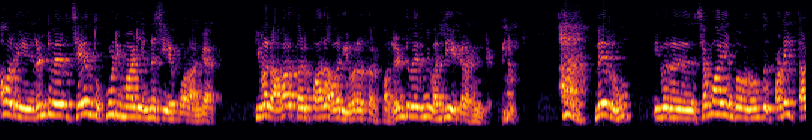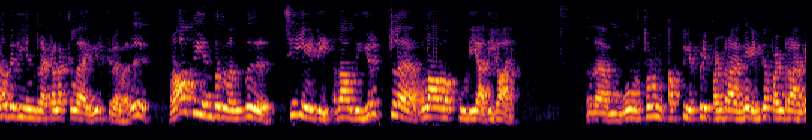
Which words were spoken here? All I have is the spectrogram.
அவர் ரெண்டு பேரும் சேர்ந்து கூடி மாடி என்ன செய்ய போகிறாங்க இவர் அவரை தடுப்பார் அவர் இவரை தடுப்பார். ரெண்டு பேருமே வல்லிய கிரகங்கள். மேலும் இவர் செவ்வாய் என்பவர் வந்து படை தளபதி என்ற கணக்கில் இருக்கிறவர். ராகு என்பது வந்து சிஐடி அதாவது இருட்டில் உலாவக்கூடிய அதிகாரி. ஒவ்வொருத்தரும் தப்பு எப்படி பண்ணுறாங்க எங்கே பண்ணுறாங்க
